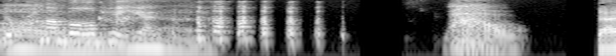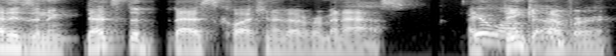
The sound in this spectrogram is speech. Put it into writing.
Your Oh, humble opinion. wow. That is an that's the best question I've ever been asked. You're I think welcome. ever.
